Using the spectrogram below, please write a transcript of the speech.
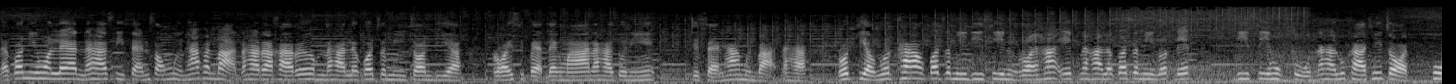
แล้วก็นิวฮอลแลนด์นะคะ 425,000 บาทนะคะ ราคาเริ่มนะคะ แล้วก็จะมีจอร์เดีย 118 แรงม้านะคะ ตัวนี้ 750,000 บาทนะคะ รถเกี่ยวนวดข้าวก็จะมี DC 105X นะคะ แล้วก็จะมีรถเล็ก DC 60นะคะ ลูกค้าที่จอดคู่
